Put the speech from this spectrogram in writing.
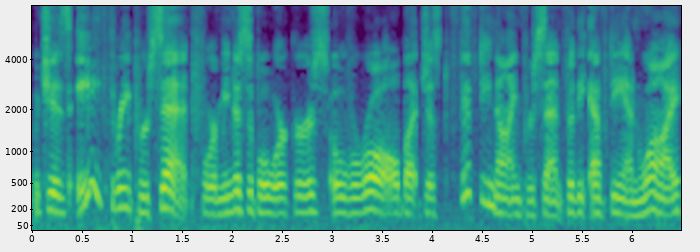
which is 83% for municipal workers overall, but just 59% for the FDNY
